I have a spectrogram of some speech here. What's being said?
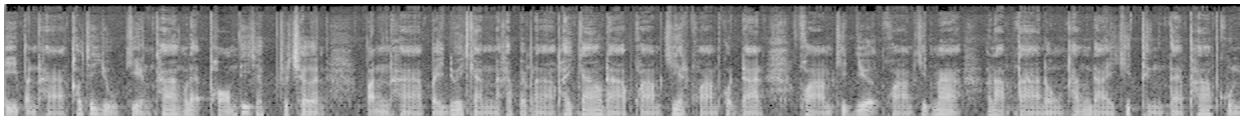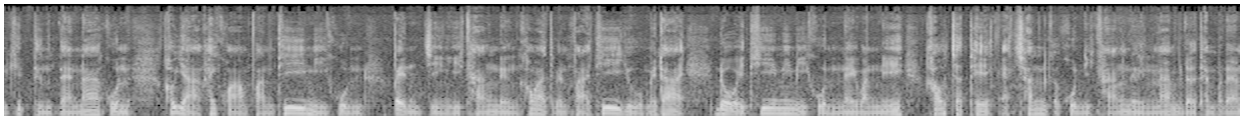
มีปัญหาเขาจะอยู่เคียงข้าง และพร้อมที่จะเผชิญปัญหาไปด้วยกันนะครับ เป็นพลังงานไพ่ก้าวดาบ ความเครียดความกดดัน ความคิดเยอะความคิดมากหลับตาลงครั้งใดคิดถึงแต่ภาพคุณคิดถึงแต่หน้าคุณ เขาอยากให้ความฝันที่มีคุณเป็นจริงอีกครั้งหนึ่ง เขาอาจจะเป็นฝ่ายที่อยู่ไม่ได้ โดยที่ไม่มีคุณในวันนี้ เขขาจะเทคแอคชั่นกับคุณอีกครั้งหนึ่งนะเดอร์เทมเพลน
